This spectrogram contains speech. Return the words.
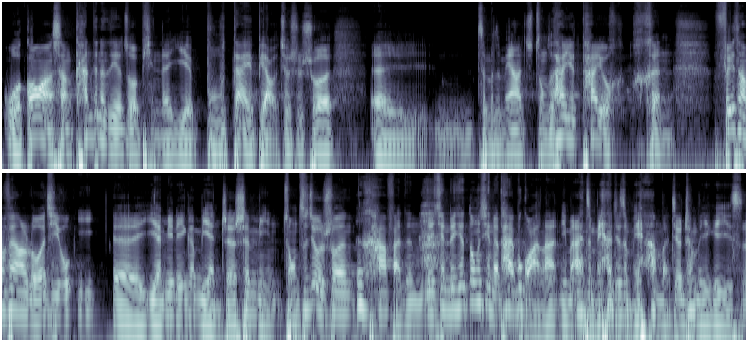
我官网上刊登的这些作品呢，也不代表就是说，呃，怎么怎么样。总之，他有他有很非常非常逻辑一呃严密的一个免责声明。总之就是说，他反正那些 那些东西呢，他也不管了，你们爱怎么样就怎么样吧，就这么一个意思。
